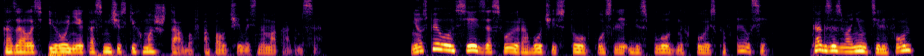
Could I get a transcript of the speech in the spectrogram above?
Казалось, ирония космических масштабов ополчилась на МакАдамса. Не успел он сесть за свой рабочий стол после бесплодных поисков Элси, как зазвонил телефон,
